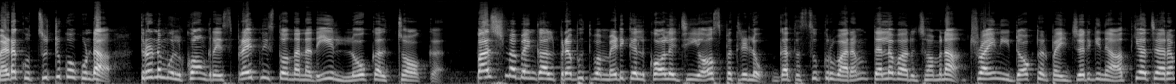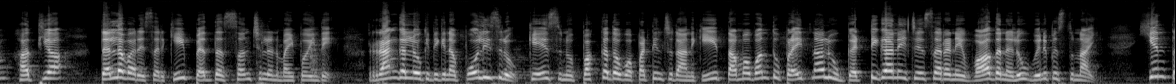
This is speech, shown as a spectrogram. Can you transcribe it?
మెడకు చుట్టుకోకుండా తృణమూల్ కాంగ్రెస్ ప్రయత్నిస్తోందన్నది లోకల్ టాక్. పశ్చిమ బెంగాల్ ప్రభుత్వ మెడికల్ కాలేజీ ఆసుపత్రిలో గత శుక్రవారం తెల్లవారుజామున ట్రైనీ డాక్టర్పై జరిగిన అత్యాచారం హత్య తెల్లవారేసరికి పెద్ద సంచలనమైపోయింది. రంగంలోకి దిగిన పోలీసులు కేసును పక్కదోవ పట్టించడానికి తమ వంతు ప్రయత్నాలు గట్టిగానే చేశారనే వాదనలు వినిపిస్తున్నాయి. ఇంత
